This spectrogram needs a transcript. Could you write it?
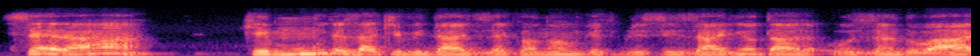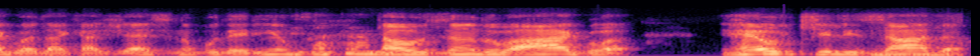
será que muitas atividades econômicas precisariam estar usando água da CAGES, não poderiam Exatamente. estar usando água reutilizada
